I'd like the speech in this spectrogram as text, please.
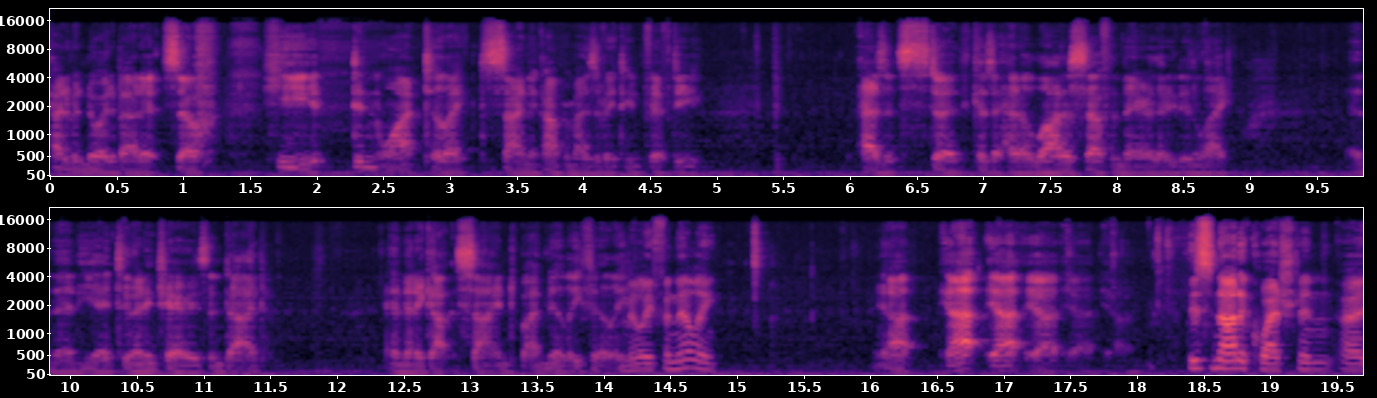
kind of annoyed about it. So he didn't want to like sign the compromise of 1850 as it stood because it had a lot of stuff in there that he didn't like. And then he ate too many cherries and died. And then it got signed by Millie Philly Millie Vanilli. yeah yeah yeah yeah yeah This is not a question. Uh,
